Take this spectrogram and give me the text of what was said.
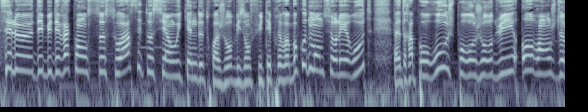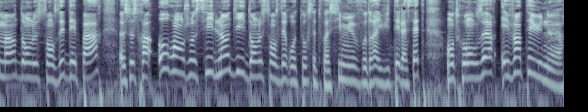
C'est le début des vacances ce soir. C'est aussi un week-end de trois jours. Bison Futé prévoit beaucoup de monde sur les routes. Euh, drapeau rouge pour aujourd'hui, orange demain dans le sens des départs. Euh, ce sera orange aussi lundi dans le sens des retours. Cette fois-ci, mieux vaudra éviter la 7 entre 11h et 21h.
